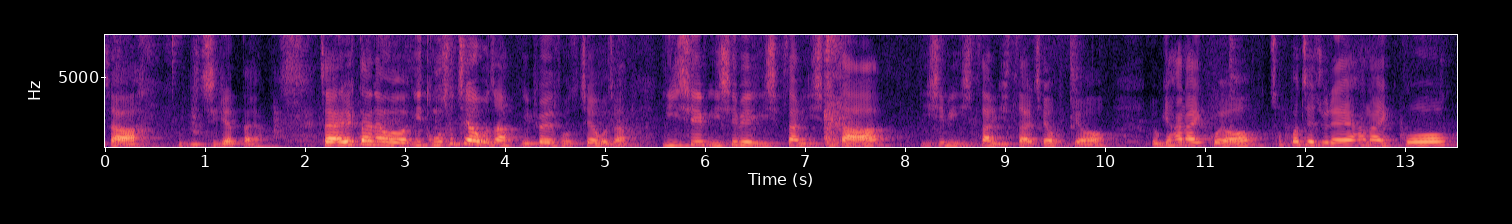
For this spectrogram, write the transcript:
자, 미치겠다, 야. 자, 일단은 어, 이 도수 채워보자. 이 표에 도수 채워보자. 20, 21, 23, 24, 22, 23, 24를 채워볼게요. 여기 하나 있고요. 첫 번째 줄에 하나 있고,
